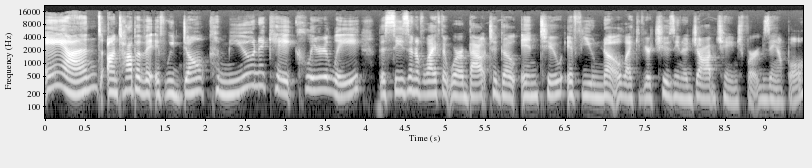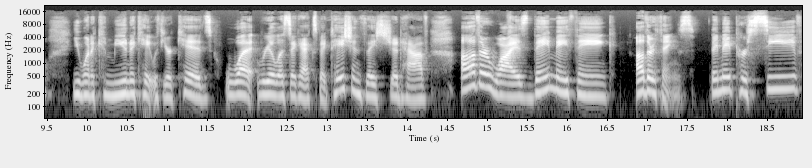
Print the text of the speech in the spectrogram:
and on top of it, if we don't communicate clearly the season of life that we're about to go into, if you know, like if you're choosing a job change, for example, you want to communicate with your kids what realistic expectations they should have. Otherwise, they may think other things. They may perceive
